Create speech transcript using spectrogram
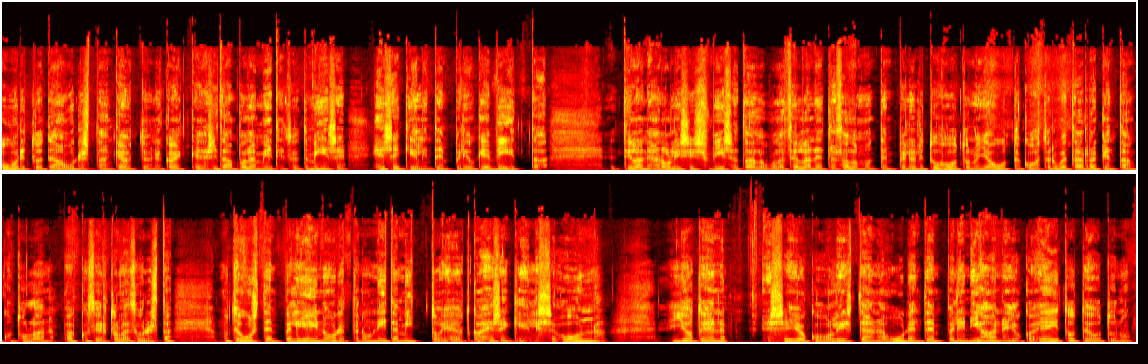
uhrit otetaan uudestaan käyttöön ja kaikkea. Ja sitä on paljon mietitty, että mihin se Hesekielin temppeli oikein viittaa. Tilannehan oli siis 500-luvulla sellainen, että Salomon temppeli oli tuhoutunut ja uutta kohta ruvetaan rakentamaan, kun tullaan pakkosiirtolaisuudesta. Mutta se uusi temppeli ei noudattanut niitä mittoja, jotka Hesekielissä on, joten se joko olisi tämä uuden temppelin ihanne, joka ei toteutunut,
